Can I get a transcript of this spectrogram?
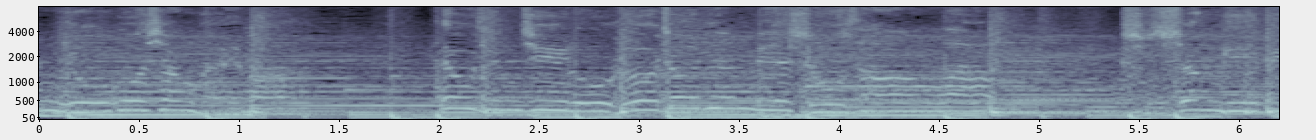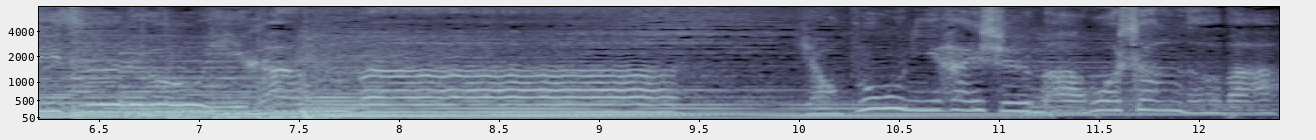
有过相爱吧。聊天记录和照片别收藏了，是想给彼此留遗憾吗？要不你还是把我删了吧，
